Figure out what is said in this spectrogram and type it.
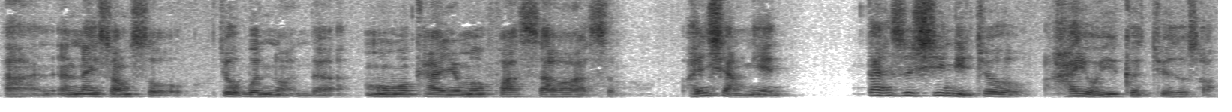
啊，那一双手。就温暖的摸摸看有没有发烧啊什么，很想念，但是心里就还有一个觉得说，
